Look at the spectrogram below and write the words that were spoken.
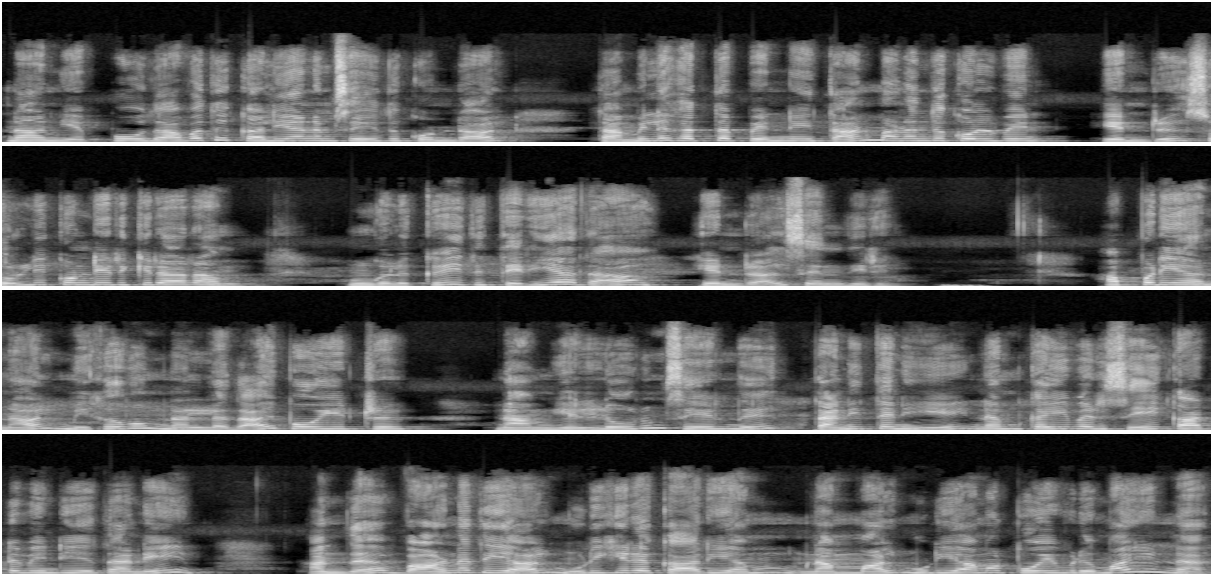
நான் எப்போதாவது கல்யாணம் செய்து கொண்டால் தமிழகத்த பெண்ணைத்தான் மணந்து கொள்வேன் என்று சொல்லி கொண்டிருக்கிறாராம். உங்களுக்கு இது தெரியாதா? என்றாள் செந்திரி அப்படியானால் மிகவும் நல்லதாய் போயிற்று. நாம் எல்லோரும் சேர்ந்து தனித்தனியே நம் கைவரிசையை காட்ட வேண்டியதுதானே? அந்த வானதியால் முடிகிற காரியம் நம்மால் முடியாமல் போய்விடுமா என்ன?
